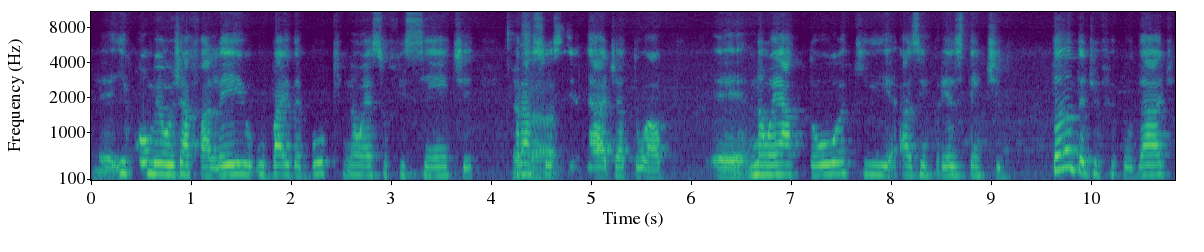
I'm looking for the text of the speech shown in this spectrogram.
Uhum. É, e como eu já falei, o by the book não é suficiente para a sociedade atual. É, não é à toa que as empresas têm tido tanta dificuldade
